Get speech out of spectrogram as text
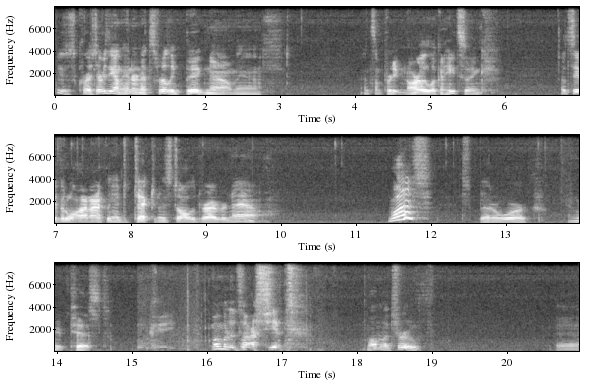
Jesus Christ, everything on the internet's really big now, man. That's some pretty gnarly looking heatsink. Let's see if it'll automatically detect and install the driver now. What? This better work. I'm gonna be pissed. Okay. Moment of ah shit. Moment of truth. Yeah.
